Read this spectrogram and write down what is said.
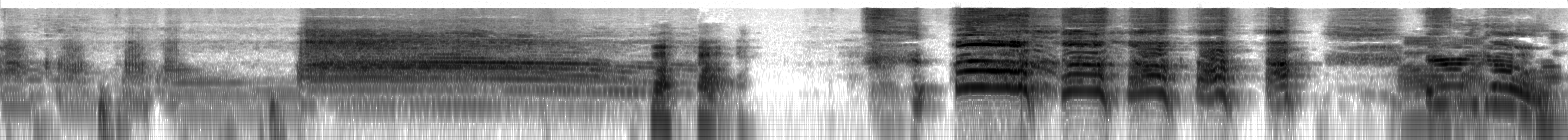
Oh Here we go. God.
